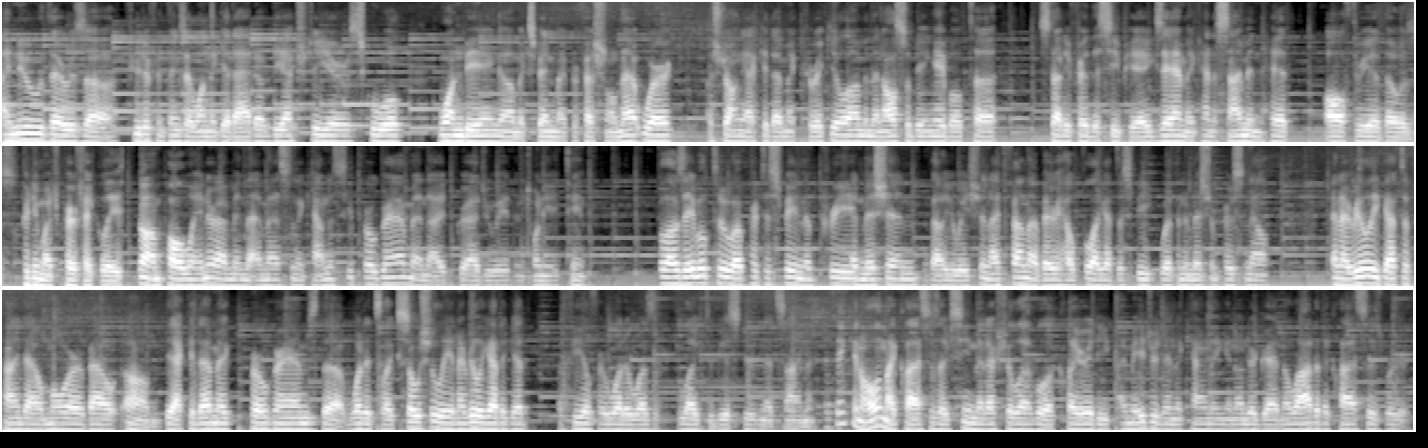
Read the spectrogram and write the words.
I knew there was a few different things I wanted to get out of the extra year of school. One being um, expanding my professional network, a strong academic curriculum, and then also being able to study for the CPA exam and kind of Simon hit all three of those pretty much perfectly. So I'm Paul Wehner, I'm in the MS in Accountancy program and I graduated in 2018. Well, I was able to uh, participate in a pre-admission evaluation. I found that very helpful. I got to speak with an admission personnel and I really got to find out more about um, the academic programs, the, what it's like socially, and I really got to get a feel for what it was like to be a student at Simon. I think in all of my classes I've seen that extra level of clarity. I majored in accounting in undergrad and a lot of the classes were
